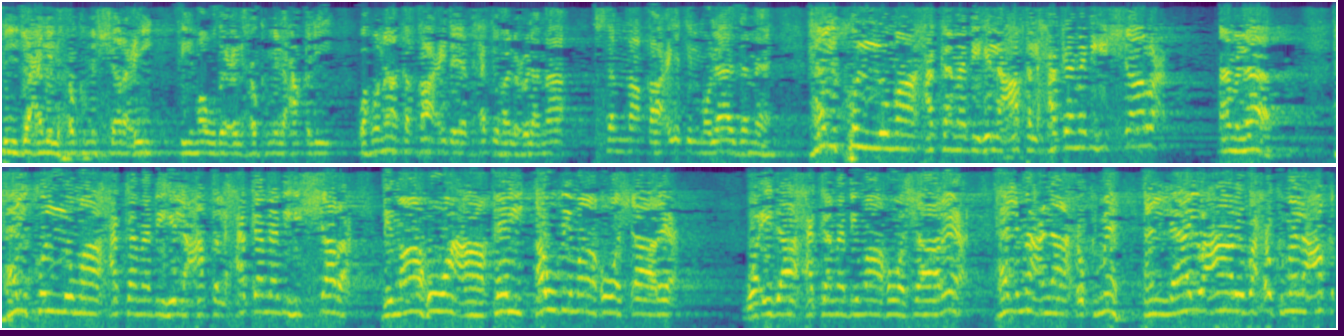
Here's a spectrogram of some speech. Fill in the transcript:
في جعل الحكم الشرعي في موضع الحكم العقلي. وهناك قاعدة يبحثها العلماء تسمى قاعدة الملازمة. هل كل ما حكم به العقل حكم به الشرع أم لا؟ هل كل ما حكم به العقل حكم به الشرع بما هو عاقل أو بما هو شارع؟ وإذا حكم بما هو شارع هل معنى حكمه أن لا يعارض حكم العقل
